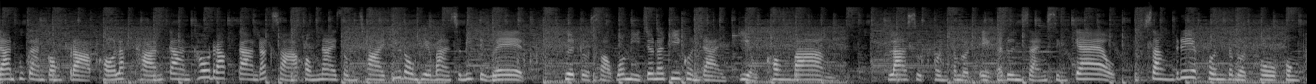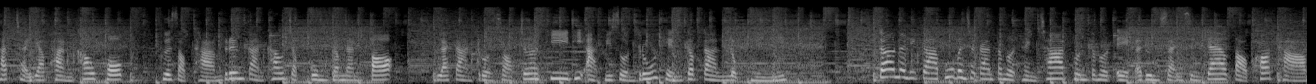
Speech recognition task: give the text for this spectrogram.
ด้านผู้การกองปราบขอหลักฐานการเข้ารับการรักษาของนายสมชายที่โรงพยาบาลสมิติเวชเพื่อตรวจสอบว่ามีเจ้าหน้าที่คนใดเกี่ยวข้องบ้าง ล่าสุดพลตำรวจเอกอดุลแสงสิงแก้ว สั่งเรียกพลตำรวจโทพงพัฒน์ฉายาพันธ์เข้าพบ เพื่อสอบถามเรื่องการเข้าจับกลุ่มกำนันเปาะ และการตรวจสอบเจ้าหน้าที่ที่อาจมีส่วนรู้เห็นกับการหลบหนี9นาฬิกาผู้บัญชาการตำรวจแห่งชาติพลตำรวจเอกอดุลแสงสิงแก้วตอบข้อถาม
